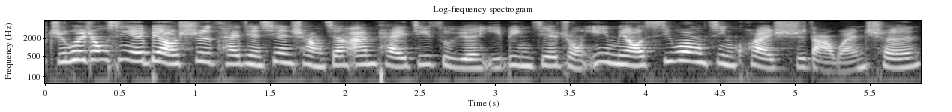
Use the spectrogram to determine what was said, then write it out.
指挥中心也表示，裁剪现场将安排机组员一并接种疫苗，希望尽快施打完成。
